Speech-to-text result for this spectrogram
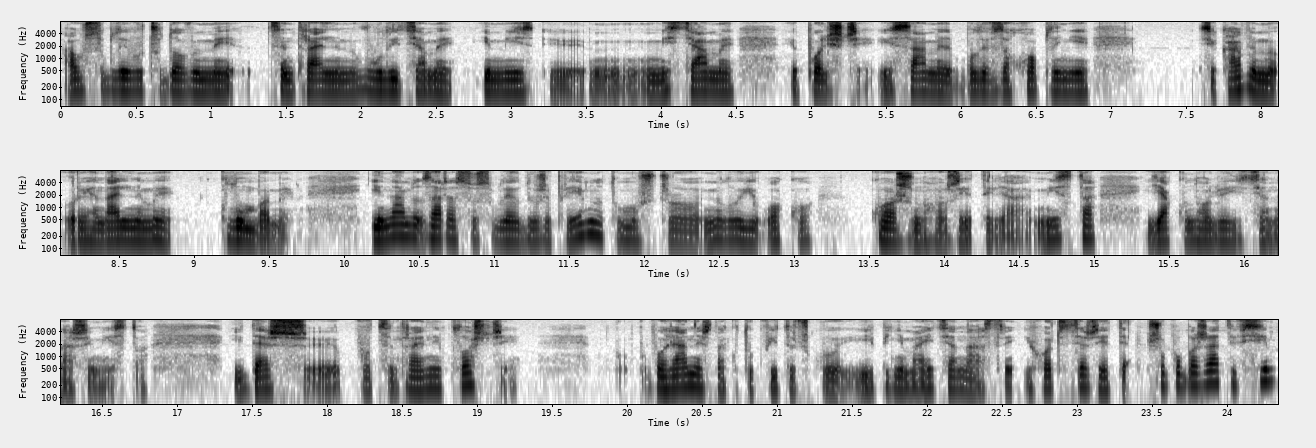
а особливо чудовими центральними вулицями і е, місцями е, Польщі. І саме були захоплені цікавими оригінальними клумбами. І нам зараз особливо дуже приємно, тому що милує око кожного жителя міста, як оновлюється наше місто. Йдеш е, по центральній площі, поглянеш на ту квіточку і піднімається настрій, і хочеться жити. Щоб побажати всім,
